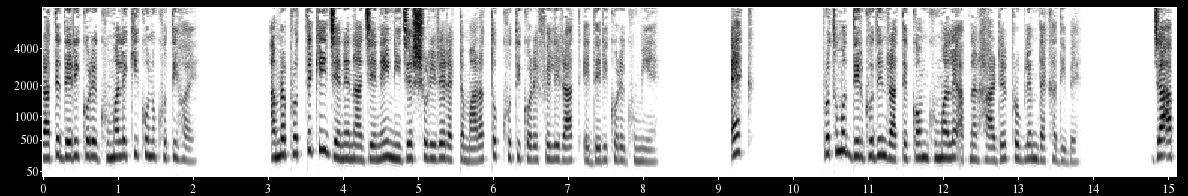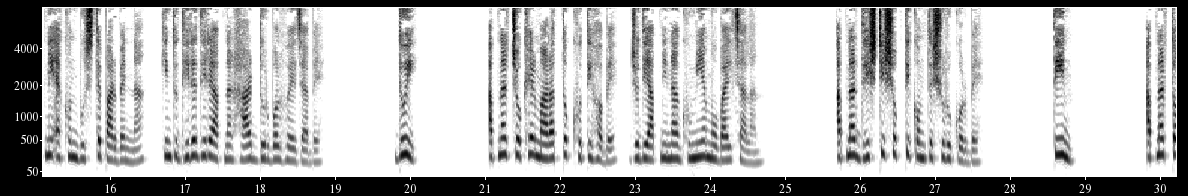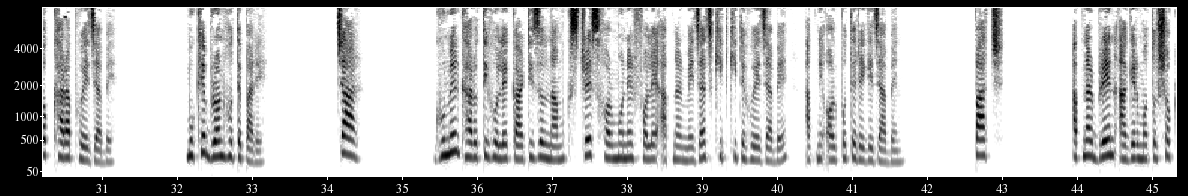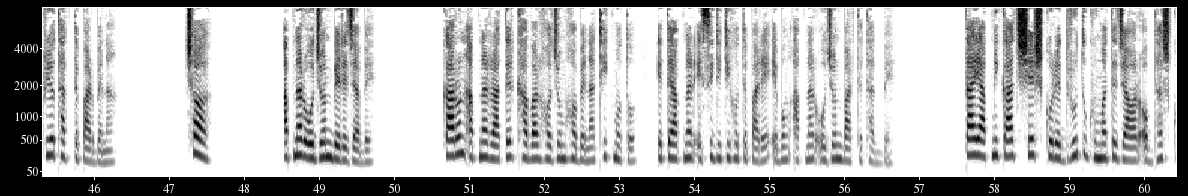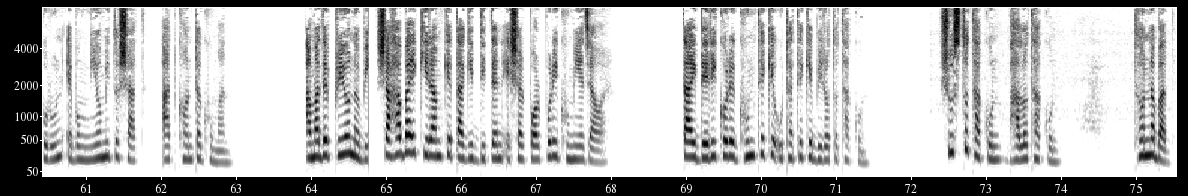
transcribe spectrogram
রাতে দেরি করে ঘুমালে কি কোনো ক্ষতি হয়? আমরা প্রত্যেকেই জেনে না জেনেই নিজের শরীরের একটা মারাত্মক ক্ষতি করে ফেলি রাত এ দেরি করে ঘুমিয়ে। এক, প্রথমত দীর্ঘদিন রাতে কম ঘুমালে আপনার হার্টের প্রবলেম দেখা দিবে। যা আপনি এখন বুঝতে পারবেন না, কিন্তু ধীরে ধীরে আপনার হার্ট দুর্বল হয়ে যাবে। দুই, আপনার চোখের মারাত্মক ক্ষতি হবে যদি আপনি না ঘুমিয়ে মোবাইল চালান। আপনার দৃষ্টিশক্তি কমতে শুরু করবে। তিন আপনার ত্বক খারাপ হয়ে যাবে। মুখে ব্রণ হতে পারে। চার, ঘুমের ঘারতি হলে কার্টিজল নামক স্ট্রেস হরমোনের ফলে আপনার মেজাজ খিটখিটে হয়ে যাবে, আপনি অল্পতে রেগে যাবেন। পাঁচ, আপনার ব্রেন আগের মতো সক্রিয় থাকতে পারবে না। ছ, আপনার ওজন বেড়ে যাবে। কারণ আপনার রাতের খাবার হজম হবে না ঠিকমতো, এতে আপনার অ্যাসিডিটি হতে পারে এবং আপনার ওজন বাড়তে থাকবে। তাই আপনি কাজ শেষ করে দ্রুত ঘুমাতে যাওয়ার অভ্যাস করুন এবং নিয়মিত সাত, আট ঘণ্টা ঘুমান। আমাদের প্রিয় নবী সাহাবাই কিরামকে তাগিদ দিতেন এসার পরপরই ঘুমিয়ে যাওয়ার। তাই দেরি করে ঘুম থেকে উঠা থেকে বিরত থাকুন। সুস্থ থাকুন, ভালো থাকুন। ধন্যবাদ।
